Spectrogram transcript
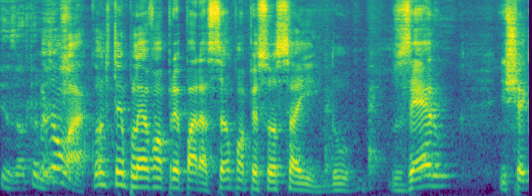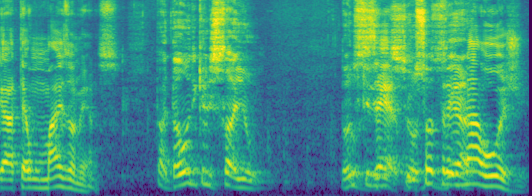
Exatamente. Mas vamos lá, quanto tempo leva uma preparação para uma pessoa sair do zero e chegar até um mais ou menos? Tá, da onde que ele saiu? Da onde que ele Zero. iniciou? Começou a Zero. treinar hoje.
